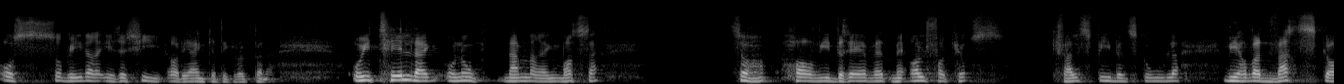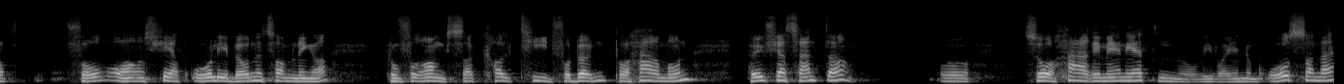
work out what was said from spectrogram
osv. i regi av de enkelte gruppene. Og i tillegg, og nå nevner jeg masse, så har vi drevet med alfakurs, kveldsbibelskole. Vi har vært vertskap for og arrangert årlige bønnesamlinger, konferanser kalt Tid for bønn på Hermon høyfjellssenter. Og så her i menigheten, og vi var innom Åsane.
